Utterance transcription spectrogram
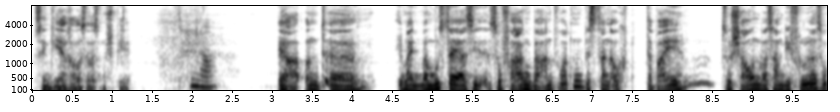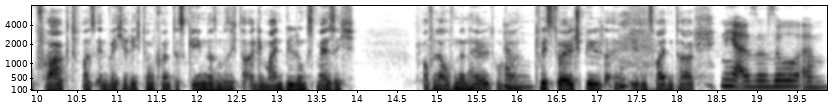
sind die ja raus aus dem Spiel. Genau. Ja, und äh, ich meine, man muss da ja so Fragen beantworten, bist dann auch dabei zu schauen, was haben die früher so gefragt, was in welche Richtung könnte es gehen, dass man sich da allgemeinbildungsmäßig auf Laufenden hält oder Ähm. Quizduell spielt äh, jeden zweiten Tag. Nee, also so ähm,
